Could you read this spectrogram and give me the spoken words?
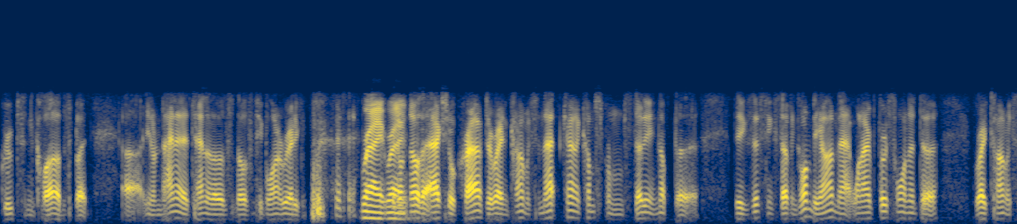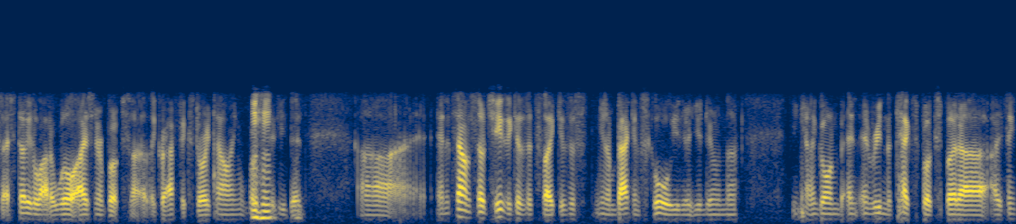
groups and clubs, but. Uh, you know, nine out of ten of those those people aren't ready. right. They Right. don't know the actual craft of writing comics, and that kind of comes from studying up the the existing stuff and going beyond that. When I first wanted to write comics, I studied a lot of Will Eisner books, uh, the graphic storytelling books Mhm. that he did. Uh, and it sounds so cheesy because it's like, is this you know back in school? You're you're doing the you kind of going and, and reading the textbooks, but uh, I think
